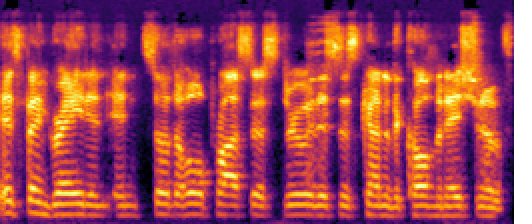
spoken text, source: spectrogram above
it's been great, and, and so the whole process through this is kind of the culmination of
